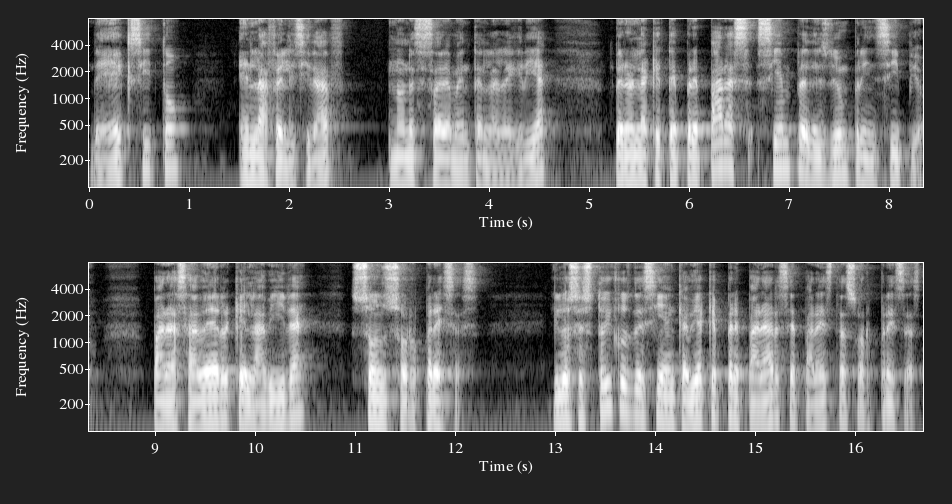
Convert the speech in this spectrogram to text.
de éxito, en la felicidad, no necesariamente en la alegría, pero en la que te preparas siempre desde un principio para saber que la vida son sorpresas. Y los estoicos decían que había que prepararse para estas sorpresas,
